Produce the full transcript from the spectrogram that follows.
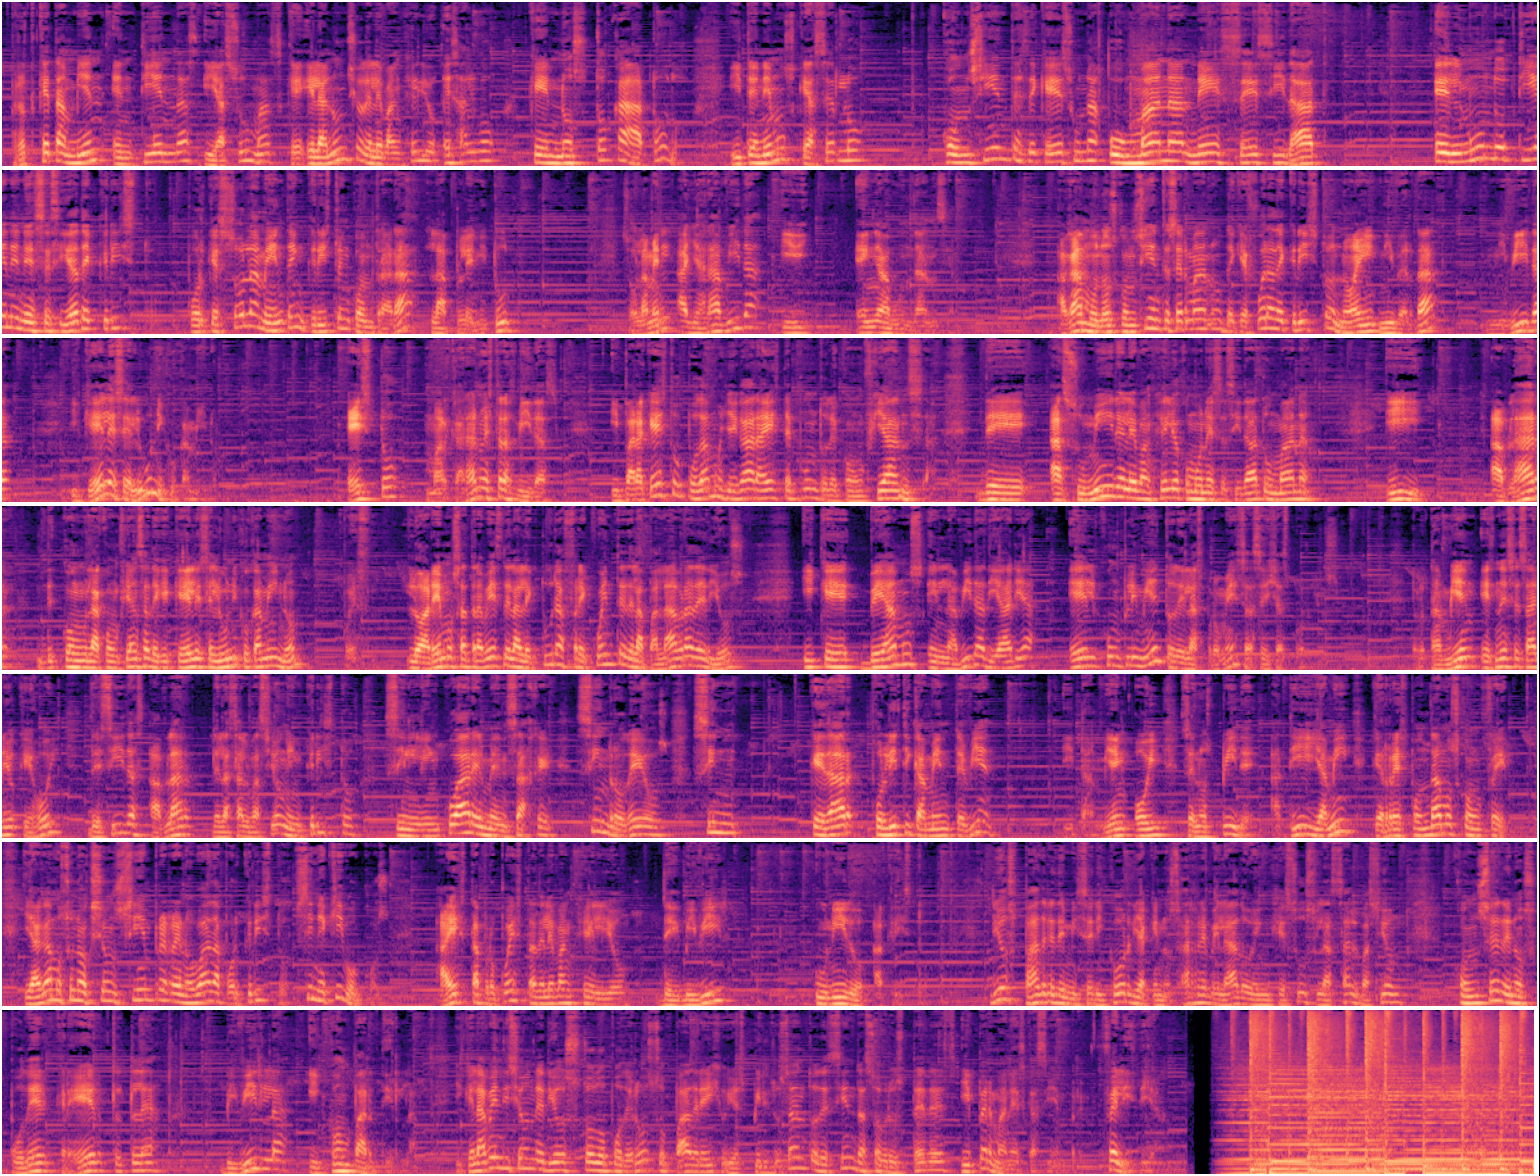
pero que también entiendas y asumas que el anuncio del Evangelio es algo que nos toca a todos y tenemos que hacerlo conscientes de que es una humana necesidad. El mundo tiene necesidad de Cristo, porque solamente en Cristo encontrará la plenitud solamente hallará vida y en abundancia. Hagámonos conscientes, hermanos, de que fuera de Cristo no hay ni verdad ni vida y que Él es el único camino. Esto marcará nuestras vidas y para que esto podamos llegar a este punto de confianza, de asumir el Evangelio como necesidad humana y hablar con la confianza de que, que Él es el único camino, pues lo haremos a través de la lectura frecuente de la palabra de Dios y que veamos en la vida diaria el cumplimiento de las promesas hechas por Dios. Pero también es necesario que hoy decidas hablar de la salvación en Cristo sin lincuar el mensaje, sin rodeos, sin quedar políticamente bien. Y también hoy se nos pide a ti y a mí que respondamos con fe y hagamos una acción siempre renovada por Cristo, sin equívocos, a esta propuesta del Evangelio de vivir unido a Cristo. Dios Padre de misericordia que nos ha revelado en Jesús la salvación, concédenos poder creerla, vivirla y compartirla. Y que la bendición de Dios Todopoderoso, Padre, Hijo y Espíritu Santo descienda sobre ustedes y permanezca siempre. Feliz día.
